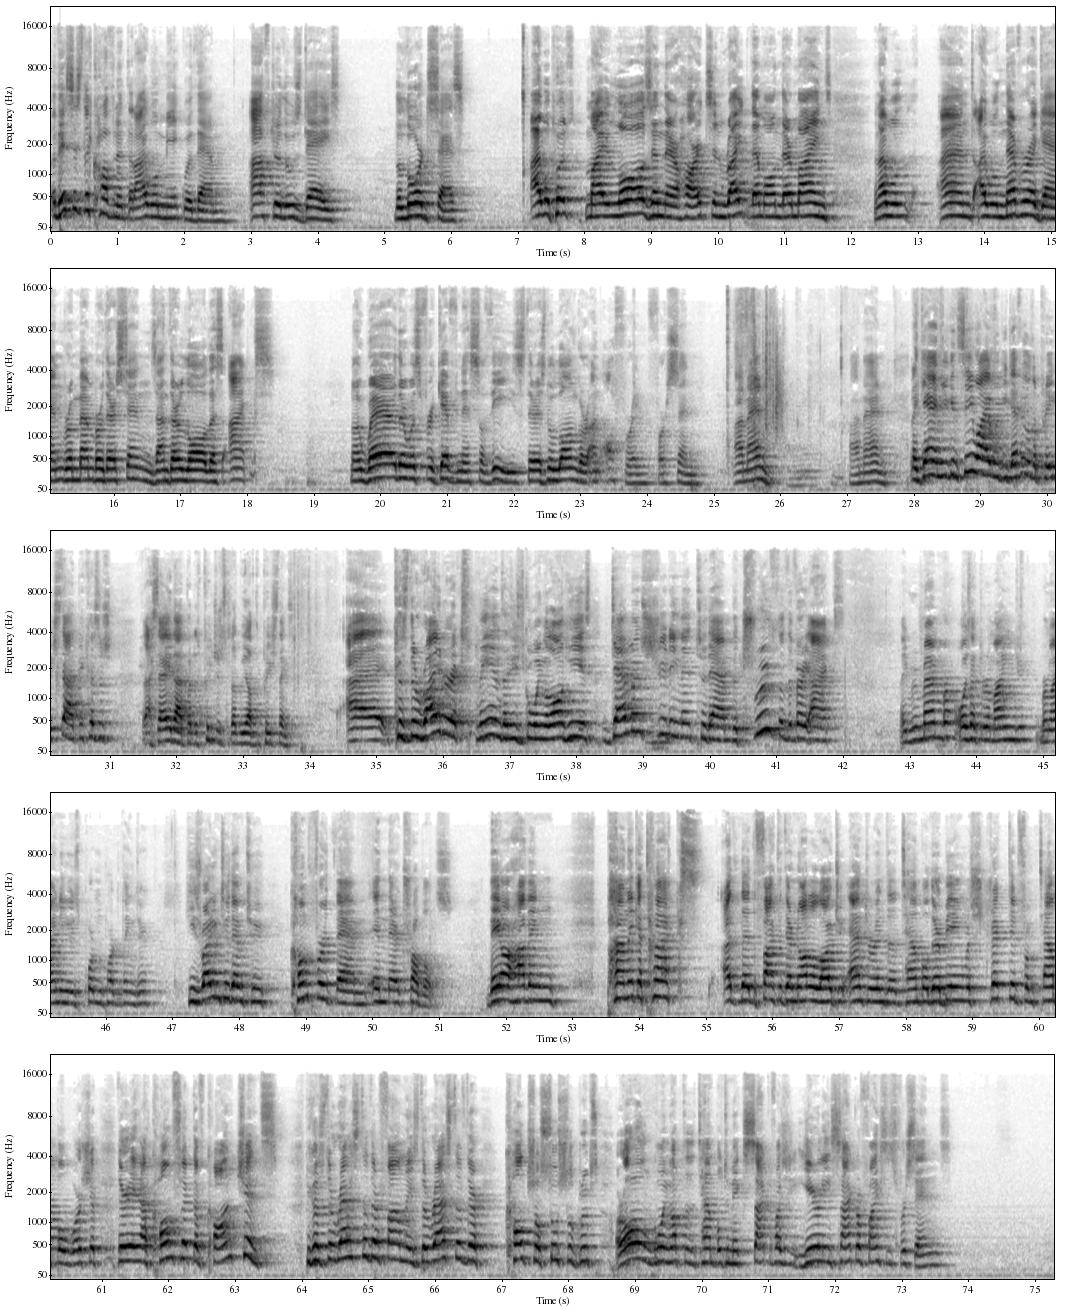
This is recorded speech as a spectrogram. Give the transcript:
This is the covenant that I will make with them after those days, the Lord says, I will put my laws in their hearts and write them on their minds, and I will and I will never again remember their sins and their lawless acts. Now, where there was forgiveness of these, there is no longer an offering for sin. Amen. Amen. And again, you can see why it would be difficult to preach that because there's, I say that, but as preachers, we have to preach things. Because uh, the writer explains as he's going along, he is demonstrating it to them the truth of the very acts. I remember, always like to remind you, reminding you is important part of the thing here. He's writing to them to comfort them in their troubles. They are having panic attacks the, the, fact that they're not allowed to enter into the temple. They're being restricted from temple worship. They're in a conflict of conscience because the rest of their families, the rest of their cultural, social groups are all going up to the temple to make sacrifices, yearly sacrifices for sins.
